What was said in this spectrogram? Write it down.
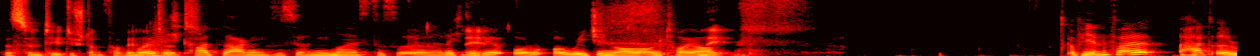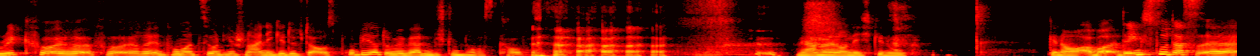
das synthetisch dann verwendet Wollte ich wird. gerade sagen, es ist ja niemals das äh, richtige Or Original und teuer. Nee, Auf jeden Fall hat äh, Rick für eure, für eure Information hier schon einige Düfte ausprobiert und wir werden bestimmt noch was kaufen. wir haben ja noch nicht genug. Genau, aber denkst du, dass, äh,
